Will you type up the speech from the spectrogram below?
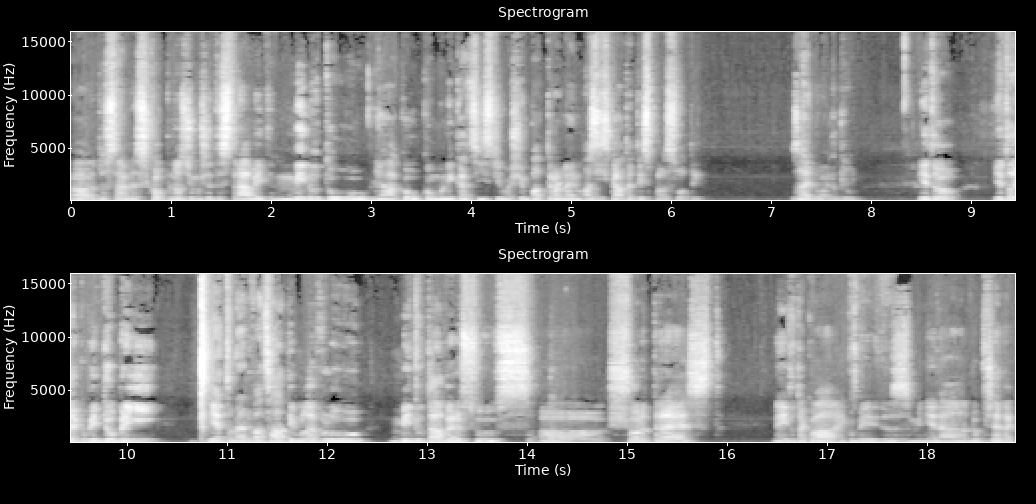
uh, dostanete schopnost, že můžete strávit minutu nějakou komunikací s tím vaším patronem a získáte ty spell sloty. Za jednu minutu. Je to, je to jakoby dobrý, je to na 20. levelu, minuta versus uh, short rest, není to taková jakoby změna dobře, tak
